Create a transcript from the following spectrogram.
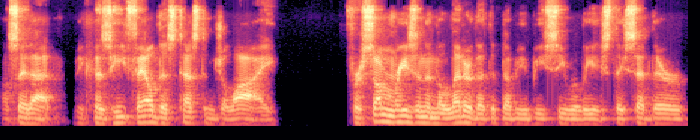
I'll say that because he failed this test in July. For some reason, in the letter that the WBC released, they said their,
